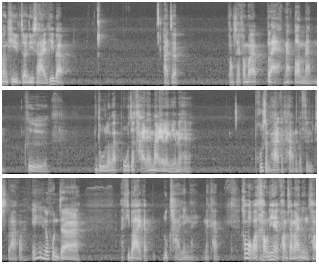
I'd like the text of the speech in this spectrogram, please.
บางทีเจอดีไซน์ที่แบบ อาจจะต้องใช้คำว่าแปลกนะตอนนั้น คือดูแล้วแบบโหจะขายได้ไหมอะไรเงี้ยนะฮะ ผู้สัมภาษณ์ก็ถามกับ Philippe Starck ว่า เอ๊ะแล้วคุณจะอธิบายกับลูกค้ายังไงนะครับเขาบอกว่าเขาเนี่ยความสามารถหนึ่งเขา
